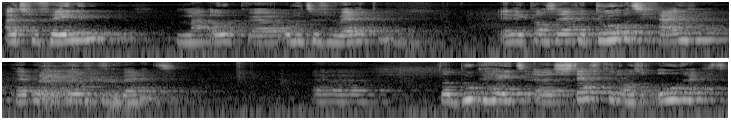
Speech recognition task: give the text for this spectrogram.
uit verveling, maar ook uh, om het te verwerken. En ik kan zeggen, door het schrijven heb ik ook heel veel verwerkt. Dat boek heet Sterker dan het onrecht.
